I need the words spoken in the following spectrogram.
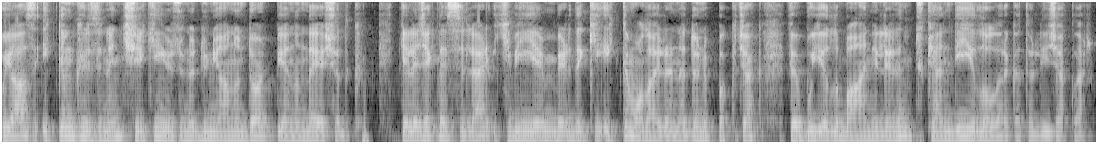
Bu yaz iklim krizinin çirkin yüzünü dünyanın dört bir yanında yaşadık. Gelecek nesiller 2021'deki iklim olaylarına dönüp bakacak ve bu yılı bahanelerin tükendiği yıl olarak hatırlayacaklar.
